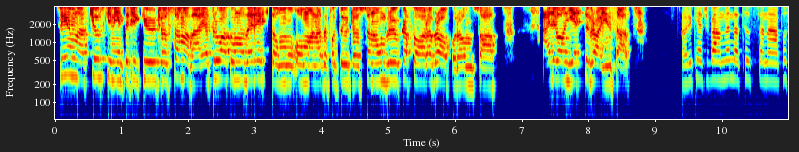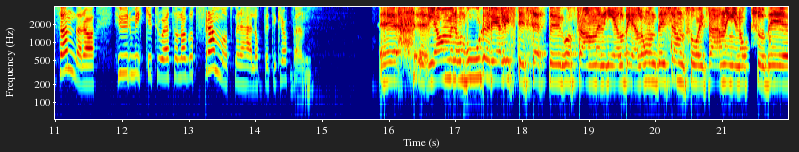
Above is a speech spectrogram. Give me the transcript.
synd att kusken inte fick ur tussarna där. Jag tror att hon hade räckt om, om man hade fått ur tussarna. Hon brukar svara bra på dem så att nej, det var en jättebra insats. Ja, du kanske får använda tussarna på söndag då. Hur mycket tror du att hon har gått framåt med det här loppet i kroppen? Eh, ja, men hon borde realistiskt sett eh, gått fram en hel del. Hon, det känns så i träningen också. Det,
